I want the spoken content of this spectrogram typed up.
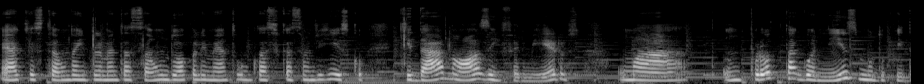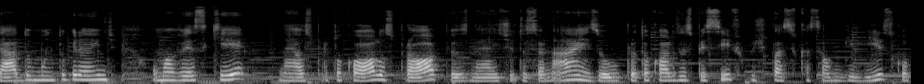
é a questão da implementação do acolhimento com classificação de risco, que dá a nós, enfermeiros, uma, um protagonismo do cuidado muito grande, uma vez que né, os protocolos próprios, né, institucionais ou protocolos específicos de classificação de risco,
